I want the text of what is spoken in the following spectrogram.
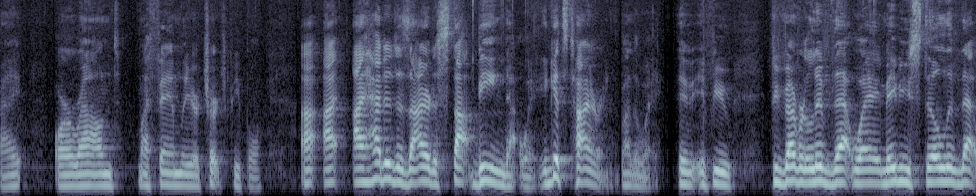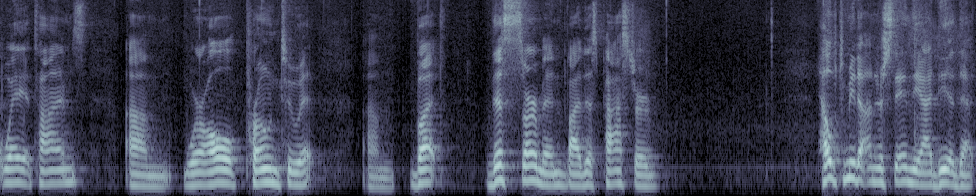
right? Or around my family or church people. I, I, I had a desire to stop being that way. It gets tiring, by the way. If, if, you, if you've ever lived that way, maybe you still live that way at times. Um, we're all prone to it. Um, but this sermon by this pastor helped me to understand the idea that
